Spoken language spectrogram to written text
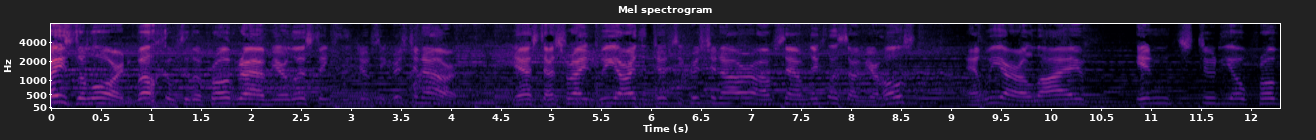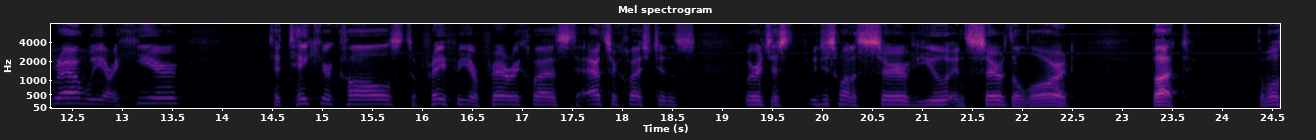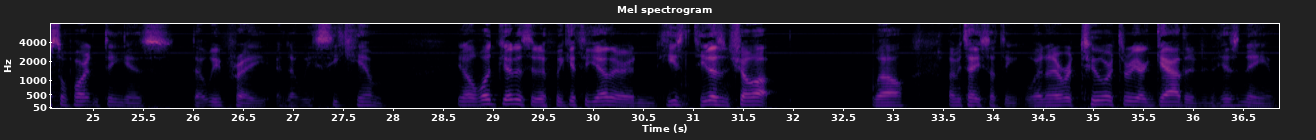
praise the Lord. Welcome to the program. You're listening to the Gypsy Christian Hour. Yes, that's right. We are the Gypsy Christian Hour. I'm Sam Nicholas. I'm your host. And we are a live in studio program. We are here to take your calls, to pray for your prayer requests, to answer questions. We're just we just want to serve you and serve the Lord. But the most important thing is that we pray and that we seek him you know, what good is it if we get together and he's he doesn't show up? Well, let me tell you something. Whenever two or three are gathered in his name,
